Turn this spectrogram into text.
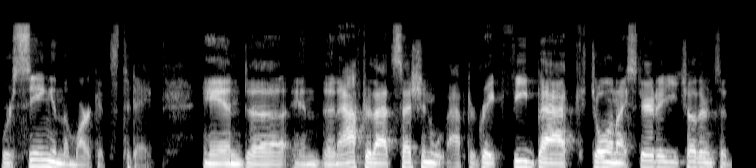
we're seeing in the markets today. And uh, and then after that session, after great feedback, Joel and I stared at each other and said,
